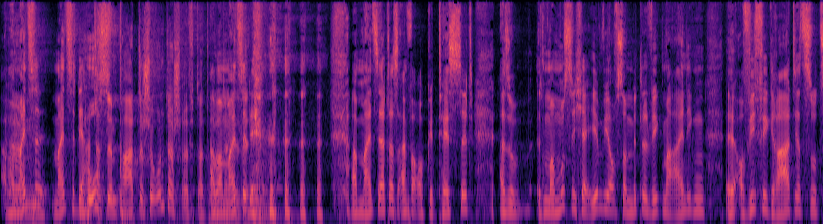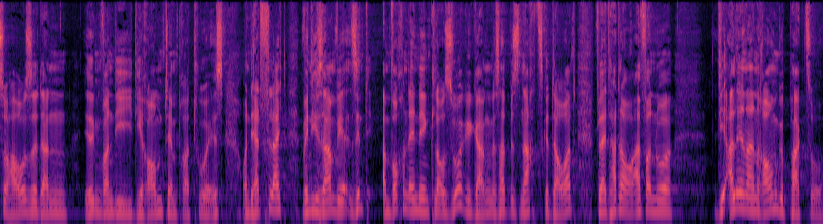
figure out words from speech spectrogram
Aber meinst du, meinst du, der hat das hochsympathische Unterschrift darunter Aber meinst du, der, gesetzt. aber meinst du, der hat das einfach auch getestet? Also man muss sich ja irgendwie auf so einem Mittelweg mal einigen, äh, auf wie viel Grad jetzt so zu Hause dann irgendwann die, die Raumtemperatur ist. Und der hat vielleicht, wenn die sagen, wir sind am Wochenende in Klausur gegangen, das hat bis nachts gedauert, vielleicht hat er auch einfach nur die alle in einen Raum gepackt, so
